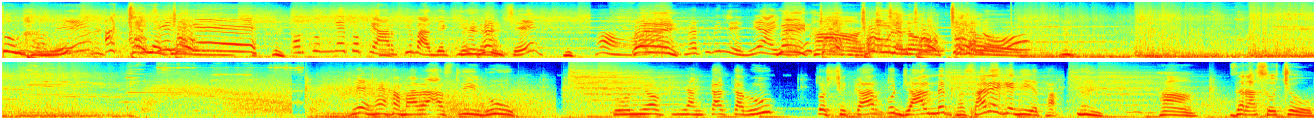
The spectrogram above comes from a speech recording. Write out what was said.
तुम हमें अच्छे लगोगे और तुमने तो प्यार के वादे किए थे नहीं। मुझसे। हाँ मैं तुम्हें लेने आई नहीं हूँ। छोड़ो हाँ, छोड़ो मुझे चलो, छोड़ो चलो। छोड़ो। ये है हमारा असली रूप। सोनी और प्रियंका का रूप तो शिकार को जाल में फंसाने के लिए था। हाँ। जरा सोचो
